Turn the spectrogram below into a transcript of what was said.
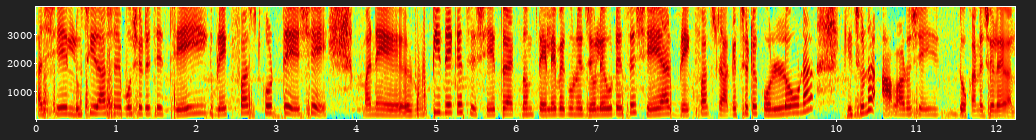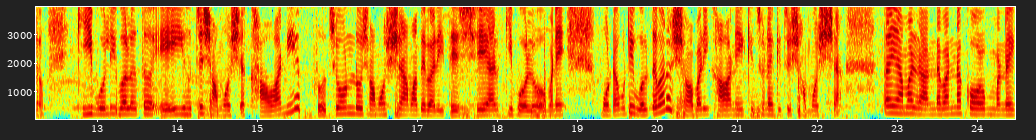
আর সে লুচির আশায় বসে রয়েছে, যেই ব্রেকফাস্ট করতে এসে মানে রুটি দেখেছে, সে তো একদম তেলে বেগুনে জ্বলে উঠেছে, সে আর ব্রেকফাস্ট আগে ছোটে করলেও না, কিছু না, আবারও সেই দোকানে চলে গেল। কি বলি বলো তো? এই হচ্ছে সমস্যা। খাওয়া নিয়ে প্রচণ্ড সমস্যা। আমাদের বাড়িতে, সে আর কি বলব? মানে মোটামুটি বলতে পারো সবারই খাওয়া নিয়ে কিছু না কিছু সমস্যা। তাই আমার রান্না রান্নাবান্না মানে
